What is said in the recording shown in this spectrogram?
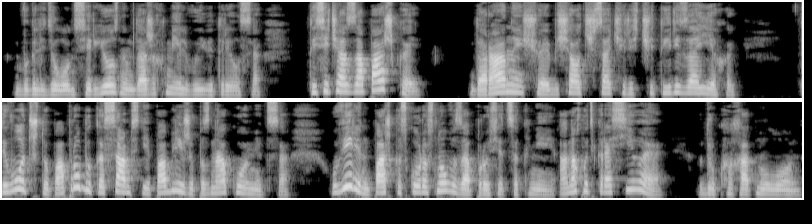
– выглядел он серьезным, даже хмель выветрился – ты сейчас за Пашкой? Да рано еще, обещал часа через четыре заехать. Ты вот что, попробуй-ка сам с ней поближе познакомиться. Уверен, Пашка скоро снова запросится к ней. Она хоть красивая? Вдруг хохотнул он.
